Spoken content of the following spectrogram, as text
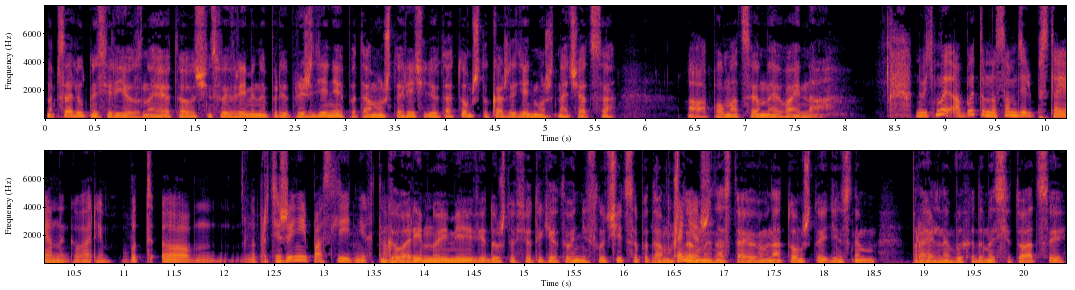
Абсолютно серьезно. Это очень своевременное предупреждение, потому что речь идет о том, что каждый день может начаться а, полноценная война. Но ведь мы об этом на самом деле постоянно говорим. Вот э, на протяжении последних. Там... Говорим, но имея в виду, что все-таки этого не случится, потому ну, что мы настаиваем на том, что единственным правильным выходом из ситуации,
